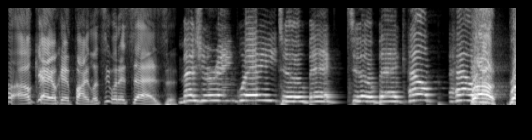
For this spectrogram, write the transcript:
Uh, okay, okay, fine. Let's see what it says. Measuring way too big, too big. Help, help. Bro, Bro,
